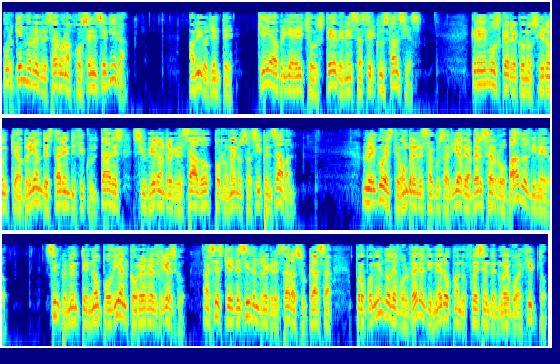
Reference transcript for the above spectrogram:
¿Por qué no regresaron a José enseguida? Amigo oyente, ¿qué habría hecho usted en esas circunstancias? Creemos que reconocieron que habrían de estar en dificultades si hubieran regresado, por lo menos así pensaban. Luego este hombre les acusaría de haberse robado el dinero. Simplemente no podían correr el riesgo, así es que deciden regresar a su casa proponiendo devolver el dinero cuando fuesen de nuevo a Egipto.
